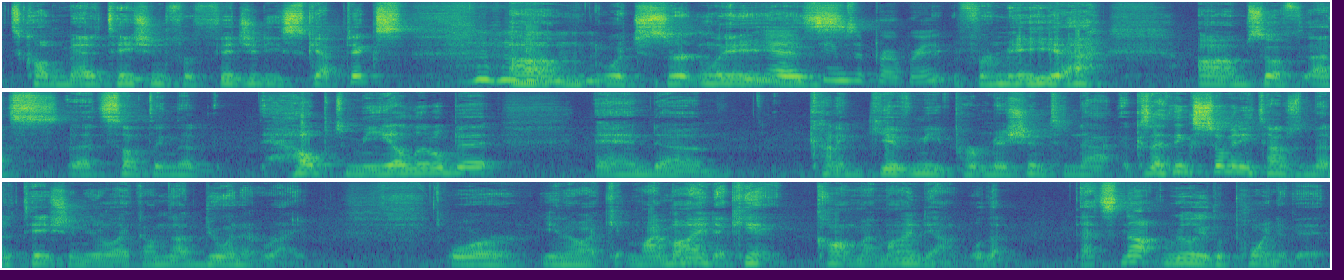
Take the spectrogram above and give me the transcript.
it's called Meditation for Fidgety Skeptics, um, which certainly Yeah, it is seems appropriate. for me. Yeah. Um, so if that's that's something that helped me a little bit and um, kind of give me permission to not because I think so many times with meditation you're like I'm not doing it right or you know I can't, my mind I can't calm my mind down. Well, that that's not really the point of it,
